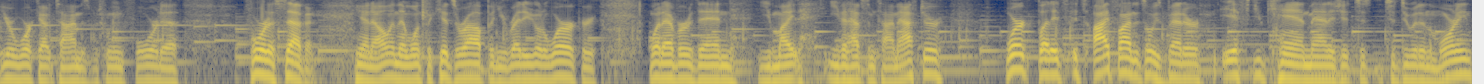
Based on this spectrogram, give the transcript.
your workout time is between four to four to seven, you know, and then once the kids are up and you're ready to go to work or whatever, then you might even have some time after work, but it's it's I find it's always better if you can manage it to, to do it in the morning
